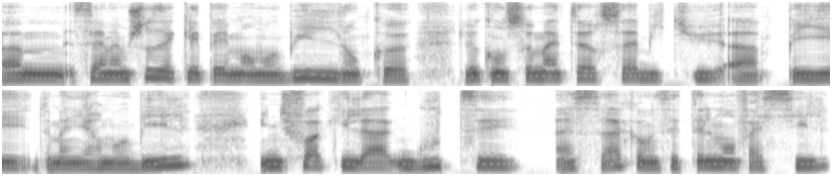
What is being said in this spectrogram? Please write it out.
Euh, c'est la même chose avec les paiements mobiles, donc euh, le consommateur s'habitue à payer de manière mobile. Une fois qu'il a goûté à ça, comme c'est tellement facile,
